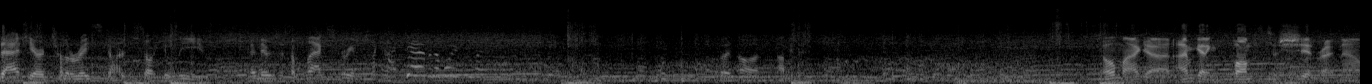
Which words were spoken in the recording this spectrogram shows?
sat here until the race started so I could leave. And there was just a black screen. I was like, God damn it, I'm wasting my But, uh, obviously. Oh my god. I'm getting bumped to shit right now.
